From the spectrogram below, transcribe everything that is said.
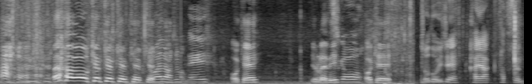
아, 캡 캡 캡 캡 캡. Okay. 오케이. You ready? Let's go. 오케이. 저도 이제 카약 탑승.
